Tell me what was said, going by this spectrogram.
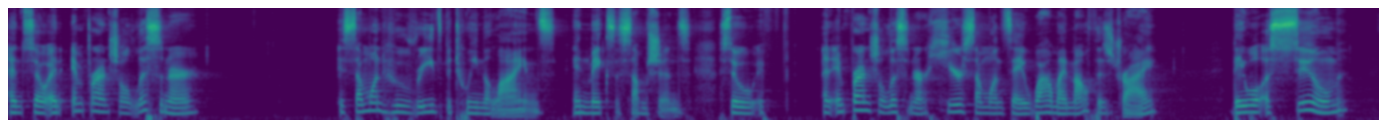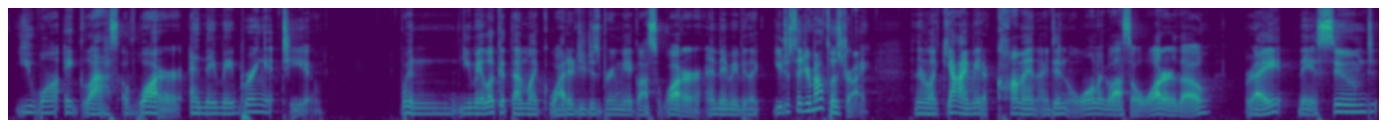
And so, an inferential listener is someone who reads between the lines and makes assumptions. So, if an inferential listener hears someone say, Wow, my mouth is dry, they will assume you want a glass of water and they may bring it to you. When you may look at them like, Why did you just bring me a glass of water? And they may be like, You just said your mouth was dry. And they're like, Yeah, I made a comment. I didn't want a glass of water though, right? They assumed.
